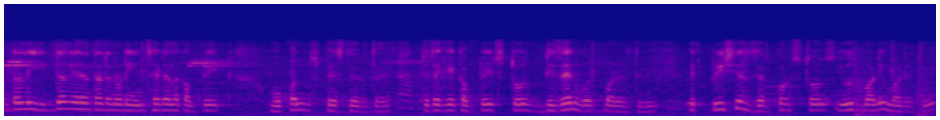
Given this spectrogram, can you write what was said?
ಅದರಲ್ಲಿ ಇದ್ರಲ್ಲಿ ಏನಂತಂದರೆ ನೋಡಿ ಇನ್ಸೈಡ್ ಎಲ್ಲ ಕಂಪ್ಲೀಟ್ ಓಪನ್ ಸ್ಪೇಸ್ ಇರುತ್ತೆ. ಜೊತೆಗೆ ಕಂಪ್ಲೀಟ್ ಸ್ಟೋನ್ ಡಿಸೈನ್ ವರ್ಕ್ ಮಾಡಿರ್ತೀವಿ. With precious zircon stones use ಮಾಡಿ ಮಾಡಿರ್ತೀವಿ.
